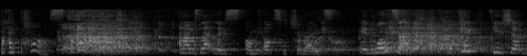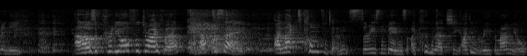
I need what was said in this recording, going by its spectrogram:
But I passed and I was let loose on the Oxfordshire roads in Walter, the pink fuchsia Mini. And I was a pretty awful driver, I have to say. I lacked confidence. The reason being is I couldn't actually, I didn't read the manual.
